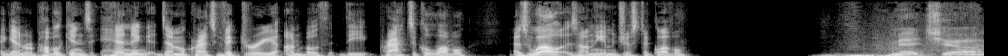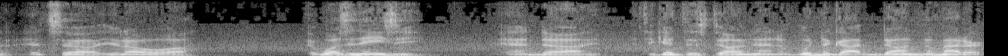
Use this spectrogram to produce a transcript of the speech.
Again, Republicans handing Democrats victory on both the practical level as well as on the imagistic level. Mitch, uh, it's, uh, you know, uh, it wasn't easy and uh, to get this done, and it wouldn't have gotten done no matter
